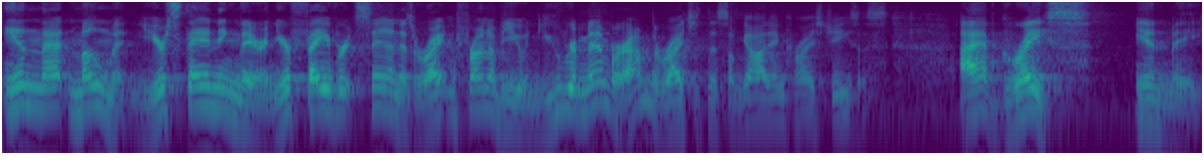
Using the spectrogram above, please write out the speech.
in that moment you're standing there and your favorite sin is right in front of you, and you remember, I'm the righteousness of God in Christ Jesus. I have grace in me.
